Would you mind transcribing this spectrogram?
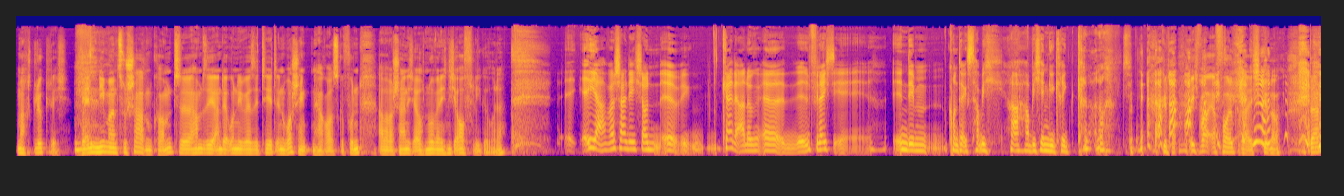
macht glücklich. Wenn niemand zu Schaden kommt, äh, haben Sie an der Universität in Washington herausgefunden. Aber wahrscheinlich auch nur, wenn ich nicht auffliege, oder? Äh, ja, wahrscheinlich schon, äh, keine Ahnung, äh, vielleicht äh, in dem Kontext habe ich, ha, hab ich hingekriegt, keine Ahnung. genau, ich war erfolgreich, genau. Dann,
